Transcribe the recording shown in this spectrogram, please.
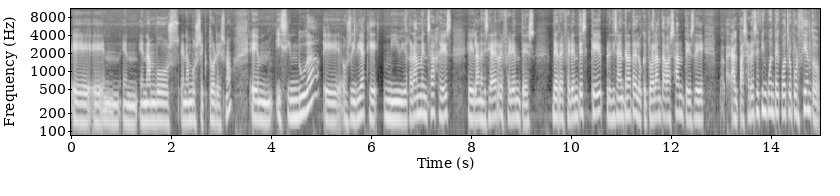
en, ambos, en ambos sectores. Em, y sin duda os diría que mi gran mensaje es eh, la necesidad de referentes, de referentes que precisamente trata de lo que tú adelantabas antes, de al pasar de ese 54%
